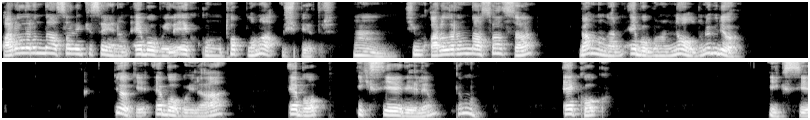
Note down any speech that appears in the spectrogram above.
Aralarında asal iki sayının EBOB ile EKOK'unun toplamı 61'dir. Hmm. Şimdi aralarında asalsa ben bunların EBOB'unun ne olduğunu biliyorum. Diyor ki EBOB ile EBOB XY diyelim. Tamam mı? EKOK XY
